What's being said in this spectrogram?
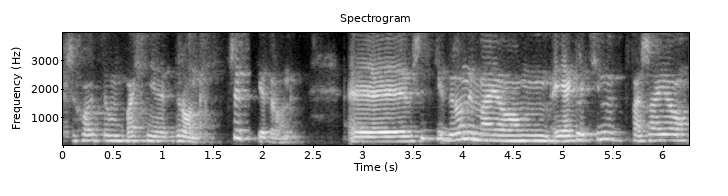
przychodzą właśnie drony, wszystkie drony. Wszystkie drony mają, jak lecimy, wytwarzają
